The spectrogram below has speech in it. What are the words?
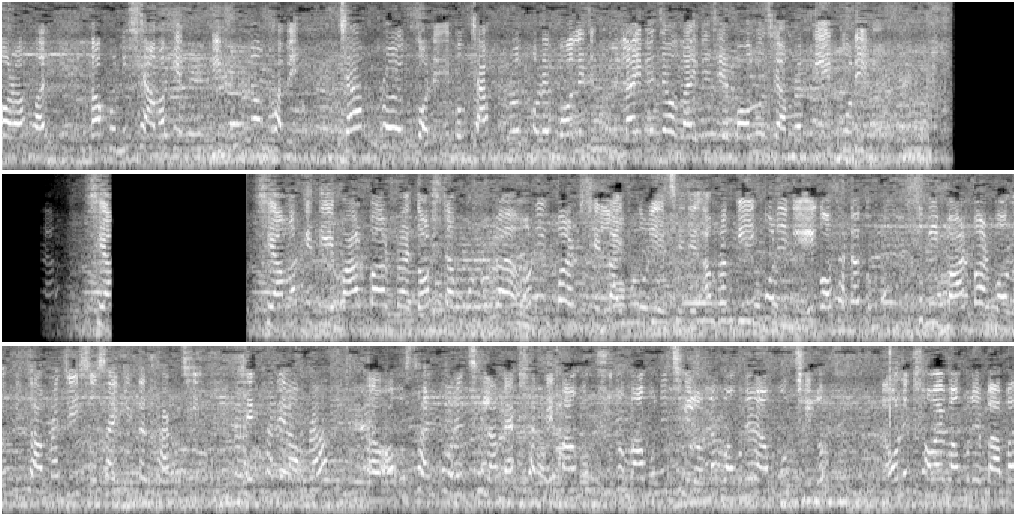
করা হয়, তখনই সে আমাকে বিভিন্নভাবে চাপ প্রয়োগ করে এবং চাপ প্রয়োগ করে বলে যে, তুমি লাইভে যাও লাইভে যেয়ে বলো যে, আমরা বিয়ে করি সে আমাকে দিয়ে বারবার প্রায় দশটা পনেরোটা অনেকবার সে লাইভ করিয়েছে যে আমরা বিয়ে করিনি এই কথাটা তো তুমি বারবার বলো কিন্তু আমরা যে সোসাইটিতে থাকছি সেখানে আমরা অবস্থান করেছিলাম একসাথে। মামুন শুধু মামুনই ছিল না মামুনের আম্মু ছিল। অনেক সময় মামুনের বাবা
